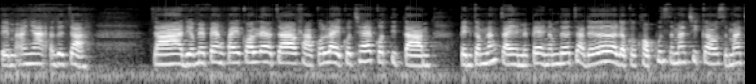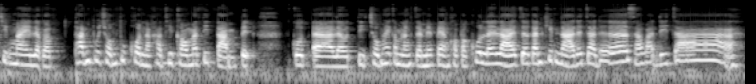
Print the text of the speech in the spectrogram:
เต็มอันยะเลยจ้ะจ้าเดี๋ยวแม่แป้งไปก่อนแล้วจ้าฝากกดไลค์กดแชร์กดติดตาม เป็นกำลังใจให้แม่แป้งน้ำเด้อจ้าเด้อแล้วก็ขอบคุณสมาชิกเก่าสมาชิกใหม่แล้วก็ท่านผู้ชมทุกคนนะคะ ที่เขามาติดตามเป็นกดเอ่อแล้วติชมให้กำลังใจแม่แป้งขอบพระคุณหลายๆ เจอกันคลิปหน้าเด้อจ้าเด้อสวัสดีจ้า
